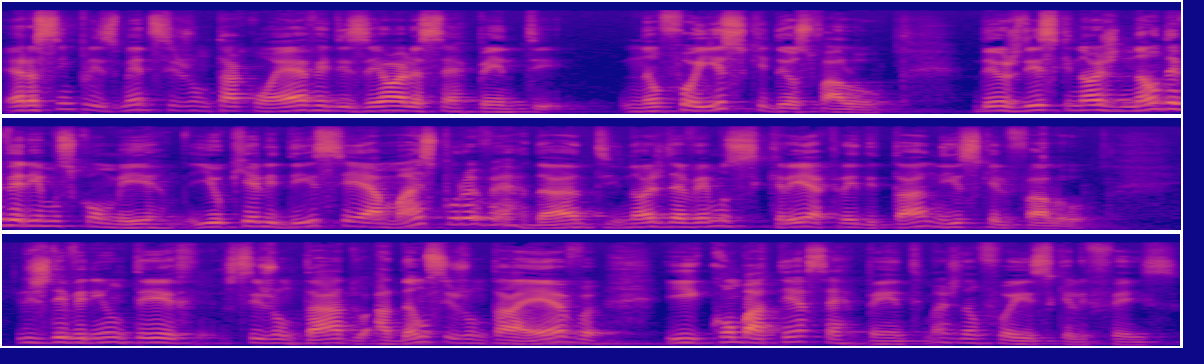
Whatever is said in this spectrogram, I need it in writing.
Era simplesmente se juntar com Eva e dizer: Olha, serpente, não foi isso que Deus falou. Deus disse que nós não deveríamos comer, e o que ele disse é a mais pura verdade, e nós devemos crer, acreditar nisso que ele falou. Eles deveriam ter se juntado, Adão se juntar a Eva e combater a serpente, mas não foi isso que ele fez.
